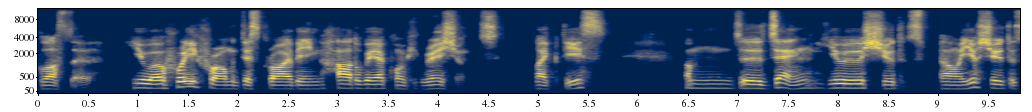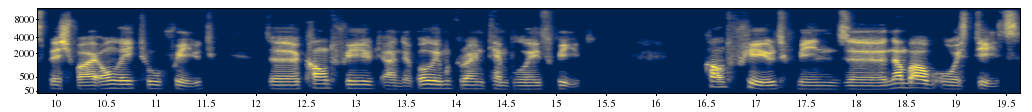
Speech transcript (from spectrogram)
cluster, you are free from describing hardware configurations like this. And then you should uh, you should specify only two fields, the count field and the volume claim template field. Count field means the number of OSDs,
